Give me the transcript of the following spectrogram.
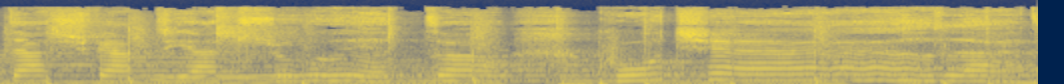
układa świat. Ja czuję to kłucie lat.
